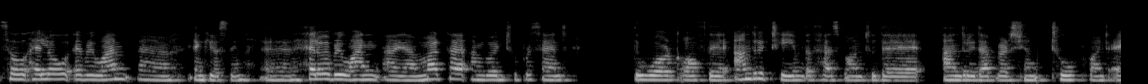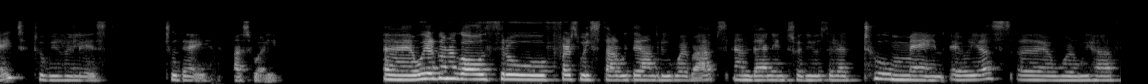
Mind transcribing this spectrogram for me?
So hello, everyone. Uh, thank you, Austin. Uh, hello, everyone. I am Marta. I'm going to present the work of the Android team that has gone to the Android app version 2.8 to be released today as well. Uh, we are going to go through, first we'll start with the Android web apps and then introduce, there are two main areas uh, where we have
